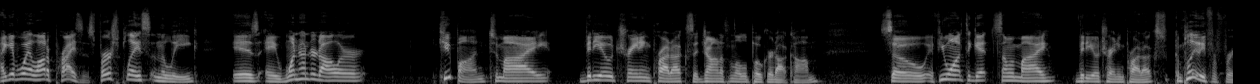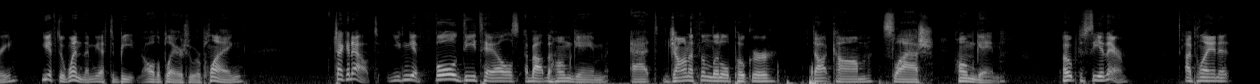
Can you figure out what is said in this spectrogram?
I give away a lot of prizes. First place in the league is a $100 coupon to my video training products at jonathanlittlepoker.com. So if you want to get some of my video training products completely for free, you have to win them. You have to beat all the players who are playing. Check it out. You can get full details about the home game at jonathanlittlepoker.com slash home game. I hope to see you there. I play in it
